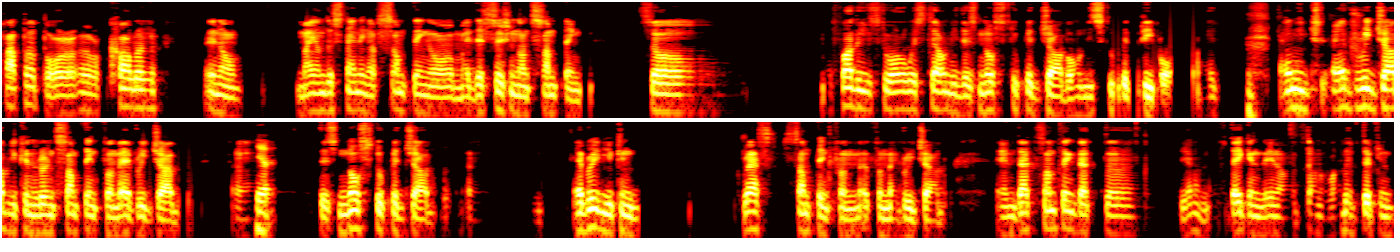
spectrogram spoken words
pop up or, or color, you know, my understanding of something or my decision on something. So my father used to always tell me there's no stupid job, only stupid people. Right? Any every job you can learn something from every job. Uh, Yep. There's no stupid job. Uh, every you can grasp something from from every job, and that's something that uh, yeah, I've taken. You know, I've done a lot of different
